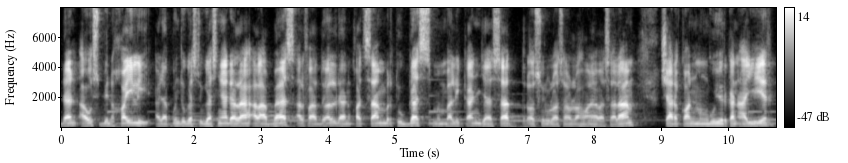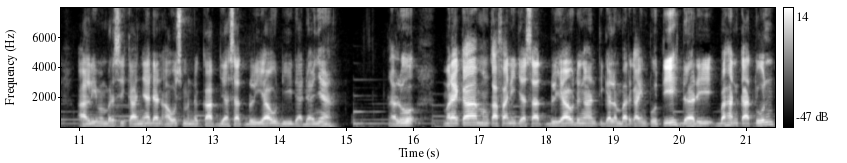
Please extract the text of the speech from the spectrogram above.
dan Aus bin Khaili. Adapun tugas-tugasnya adalah Al Abbas, Al Fadl dan Qatsam bertugas membalikan jasad Rasulullah SAW. Syarkon mengguyurkan air, Ali membersihkannya dan Aus mendekap jasad beliau di dadanya. Lalu mereka mengkafani jasad beliau dengan tiga lembar kain putih dari bahan katun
